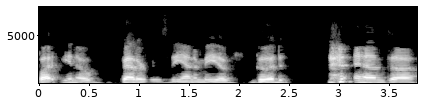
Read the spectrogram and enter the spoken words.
But, you know, better is the enemy of good. and, uh,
